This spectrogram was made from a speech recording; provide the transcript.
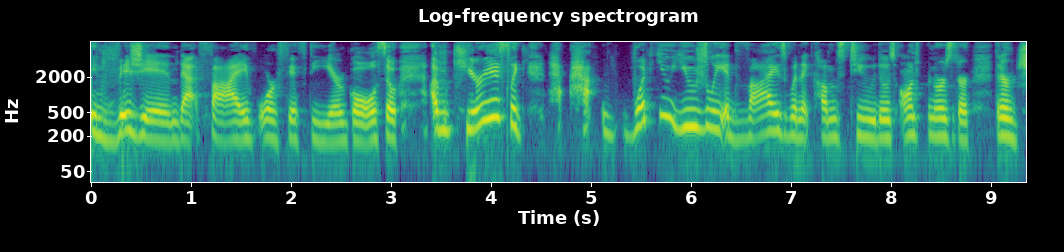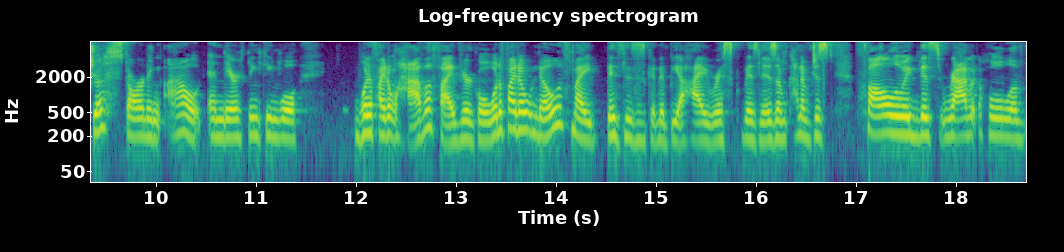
envision that five or 50 year goal. So I'm curious, like, what do you usually advise when it comes to those entrepreneurs that are that are just starting out and they're thinking, well, what if I don't have a five year goal? What if I don't know if my business is going to be a high risk business? I'm kind of just following this rabbit hole of,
